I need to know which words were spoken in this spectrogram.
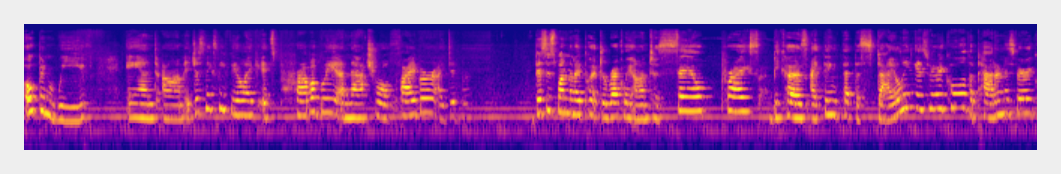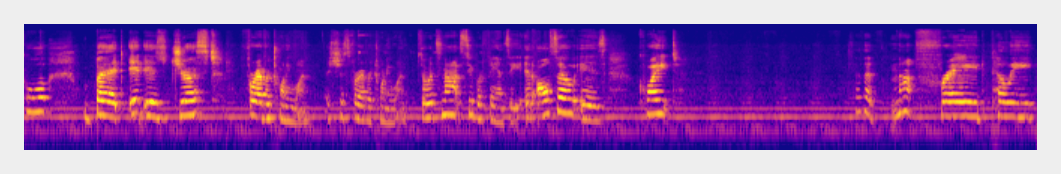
open weave, and um, it just makes me feel like it's probably a natural fiber. I did this is one that I put directly onto sale price because I think that the styling is very cool, the pattern is very cool, but it is just Forever 21. It's just Forever 21. So it's not super fancy. It also is quite, that not frayed, pilly.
